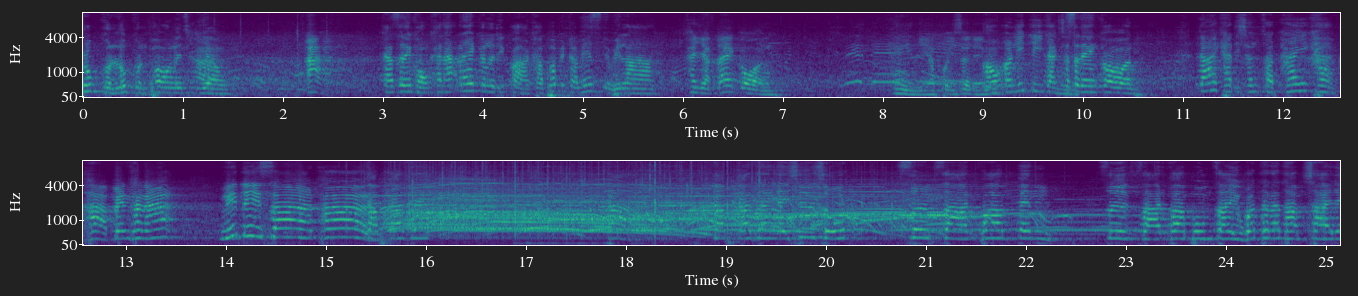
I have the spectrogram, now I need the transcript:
รุบขนลุกขนพองเลยทีเดียวอะการแสดงของคณะแรกกันเลยดีกว่าครับเพื่อเป็นการไม่ให้เสียเวลา ใครอยากได้ก่อนอืมเนี่ยปุ๋ยเสด็เอาเอานิติอยากจะแสดงก่อน ได้ค่ะดิฉันจัดให้ค่ะ ค่ะ เป็นคณะ นิติศาสตร์ค่ะกับการแสดงค่ะกับการแสดงในชื่อชุดสืบสารความเป็นสืบสารความภูมิใจ วัฒนธรรมชายแด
